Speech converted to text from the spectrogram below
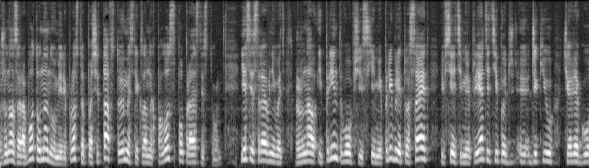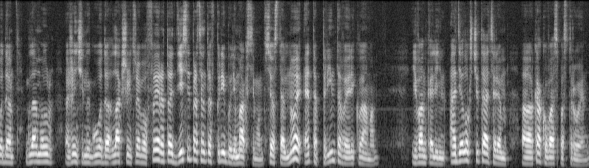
журнал заработал на номере, просто посчитав стоимость рекламных полос по прайс-листу. Если сравнивать журнал и принт в общей схеме прибыли, то сайт и все эти мероприятия типа GQ, э, Человек года, Glamour, Женщины года, Luxury Travel Fair это 10% прибыли максимум. Все остальное это принтовая реклама. Иван Калинин. А диалог с читателем как у вас построен?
